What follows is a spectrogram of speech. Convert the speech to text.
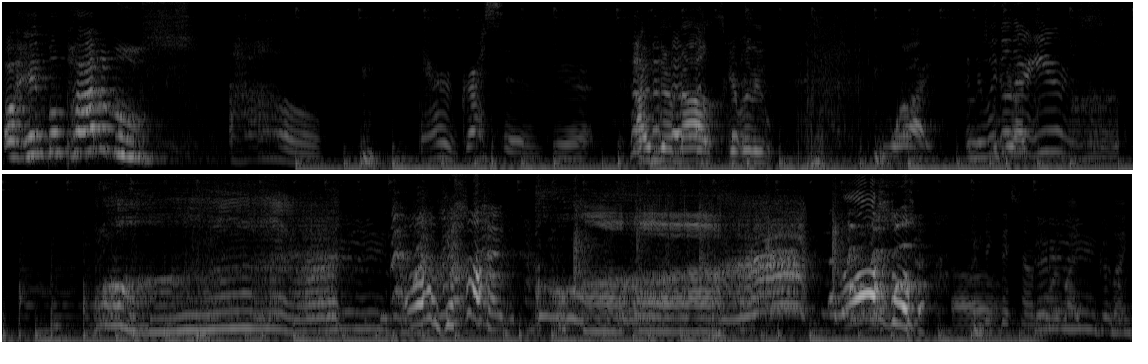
Well A hippopotamus. Oh, they're aggressive. Yeah. And their mouths get really wide. and they wiggle their ears. oh God. oh. I think they sound more like. like.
